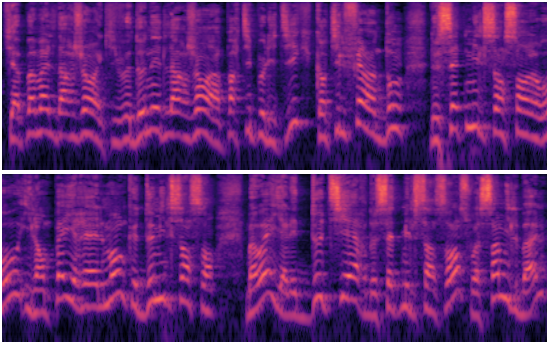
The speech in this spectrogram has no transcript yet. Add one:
qui a pas mal d'argent et qui veut donner de l'argent à un parti politique, quand il fait un don de 7500 euros, il en paye réellement que 2500. Bah ouais, il y a les deux tiers de 7500, soit 5000 balles,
